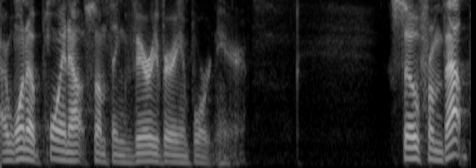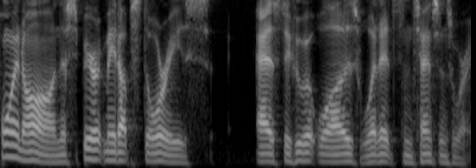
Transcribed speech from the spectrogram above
I want to point out something very, very important here. So from that point on, the spirit made up stories as to who it was, what its intentions were.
